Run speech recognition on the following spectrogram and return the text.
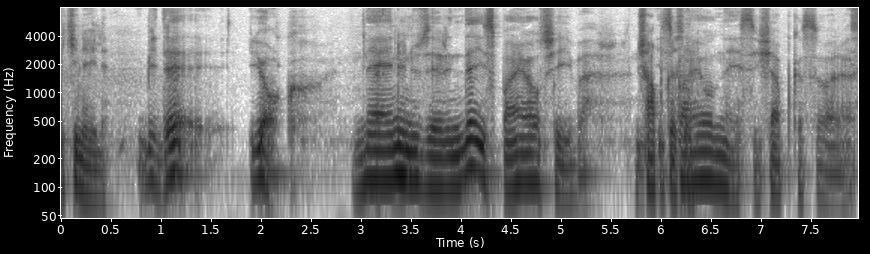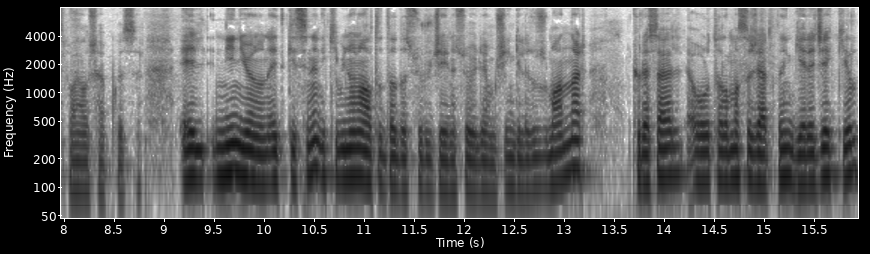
İki neyle. Bir de yok. N'nin üzerinde İspanyol şeyi var. Şapkası. İspanyol nesi şapkası var. Evet. İspanyol şapkası. El Niño'nun etkisinin 2016'da da süreceğini söylüyormuş İngiliz uzmanlar. Küresel ortalama sıcaklığın gelecek yıl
